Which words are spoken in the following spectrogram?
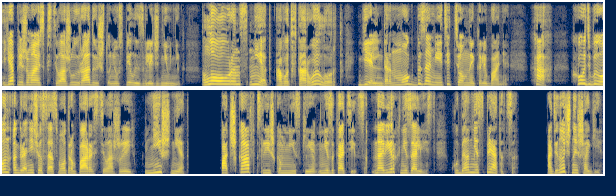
Я прижимаюсь к стеллажу и радуюсь, что не успела извлечь дневник. Лоуренс нет, а вот второй лорд, Гельндерн, мог бы заметить темные колебания. Хах, хоть бы он ограничился осмотром пары стеллажей. Ниш нет. Под шкаф слишком низкие, не закатиться. Наверх не залезть. Куда мне спрятаться? Одиночные шаги.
